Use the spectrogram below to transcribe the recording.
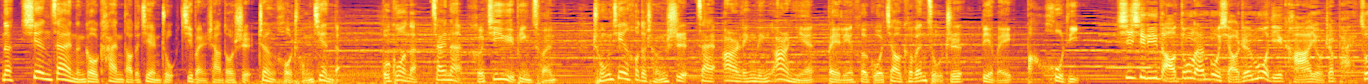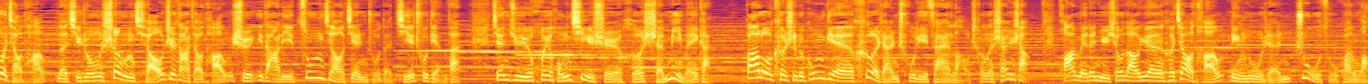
那现在能够看到的建筑基本上都是震后重建的。不过呢，灾难和机遇并存，重建后的城市在二零零二年被联合国教科文组织列为保护地。西西里岛东南部小镇莫迪卡有着百座教堂，那其中圣乔治大教堂是意大利宗教建筑的杰出典范，兼具恢宏气势和神秘美感。巴洛克式的宫殿赫然矗立在老城的山上，华美的女修道院和教堂令路人驻足观望。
